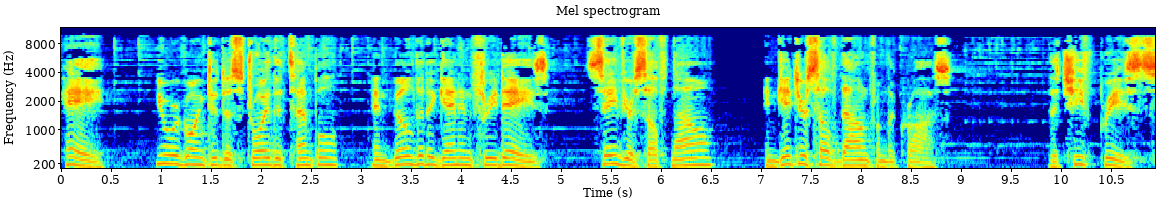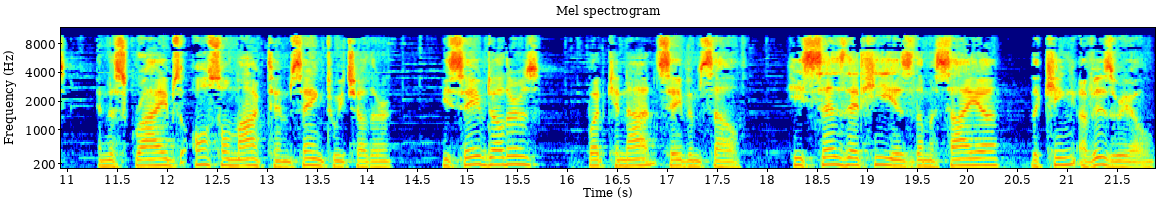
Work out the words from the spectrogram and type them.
Hey, you were going to destroy the temple and build it again in three days. Save yourself now and get yourself down from the cross. The chief priests and the scribes also mocked him, saying to each other, He saved others, but cannot save himself. He says that he is the Messiah, the King of Israel.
